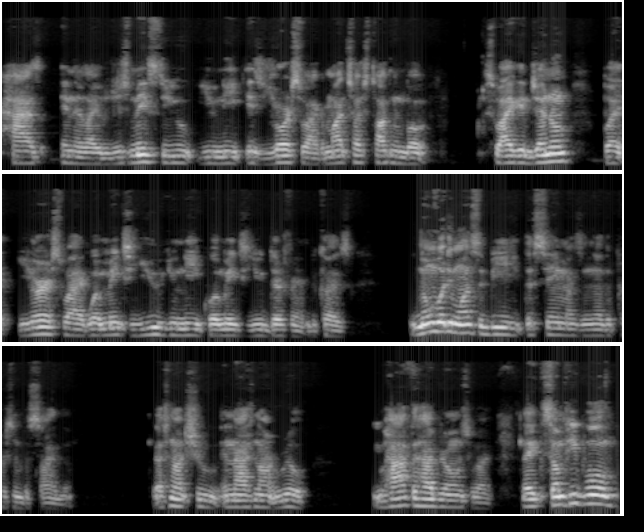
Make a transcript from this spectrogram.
has in their life. It just makes you unique. Is your swag. I'm not just talking about swag in general, but your swag. What makes you unique? What makes you different? Because nobody wants to be the same as another person beside them. That's not true, and that's not real. You have to have your own swag. Like some people,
